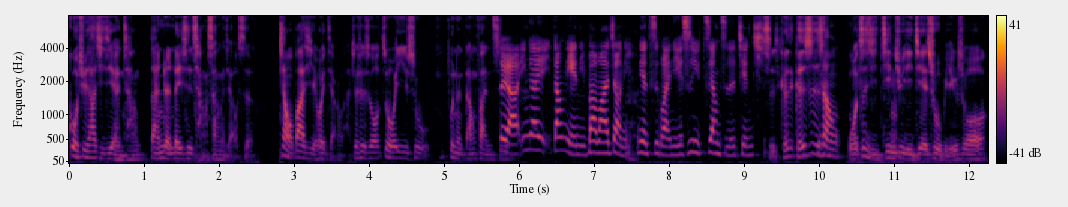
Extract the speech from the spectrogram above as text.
过去他其实也很常担任类似厂商的角色。像我爸其实也会讲啦，就是说做艺术不能当饭吃。对啊，应该当年你爸妈叫你念资管，你也是这样子的坚持。是，可是可是事实上我自己近距离接触，比如说。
